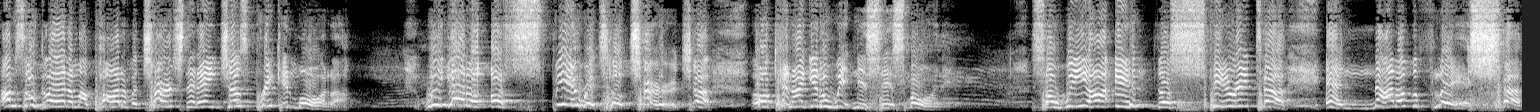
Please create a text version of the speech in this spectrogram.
I'm so glad I'm a part of a church that ain't just brick and mortar. We got a, a spiritual church. Uh, oh, can I get a witness this morning? So we are in the spirit uh, and not of the flesh. Uh,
